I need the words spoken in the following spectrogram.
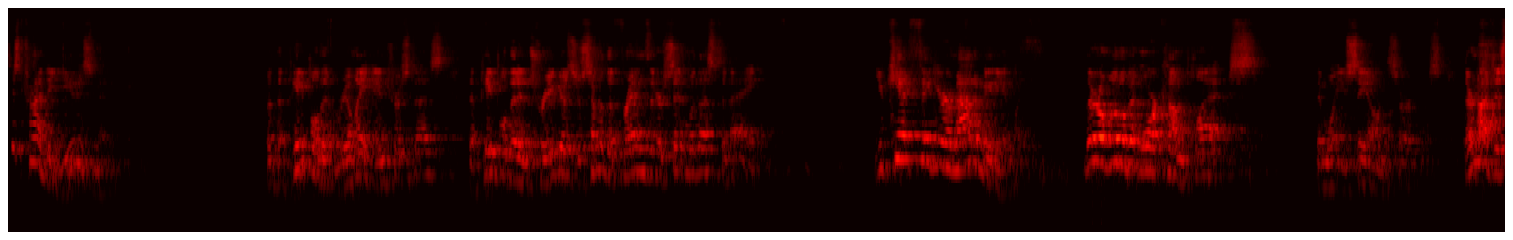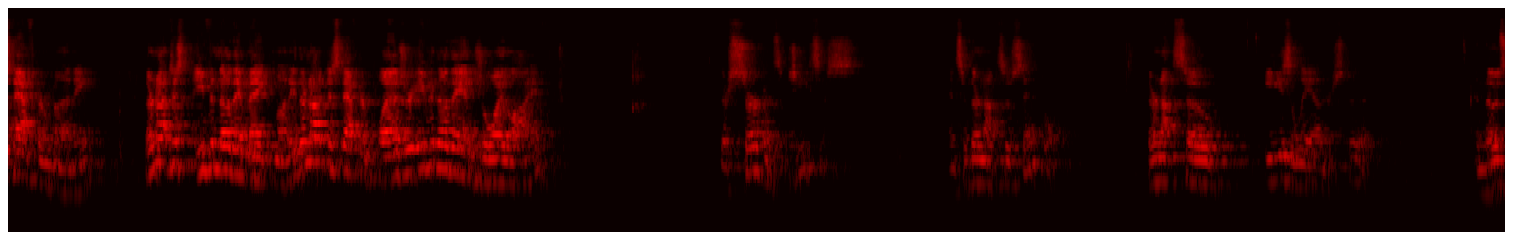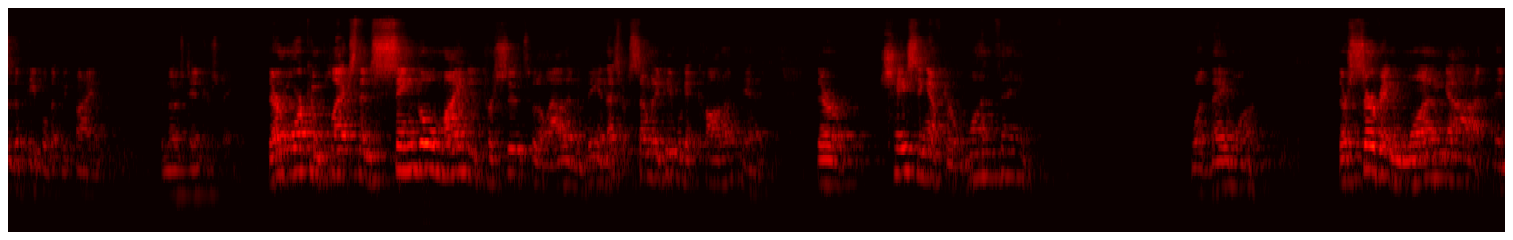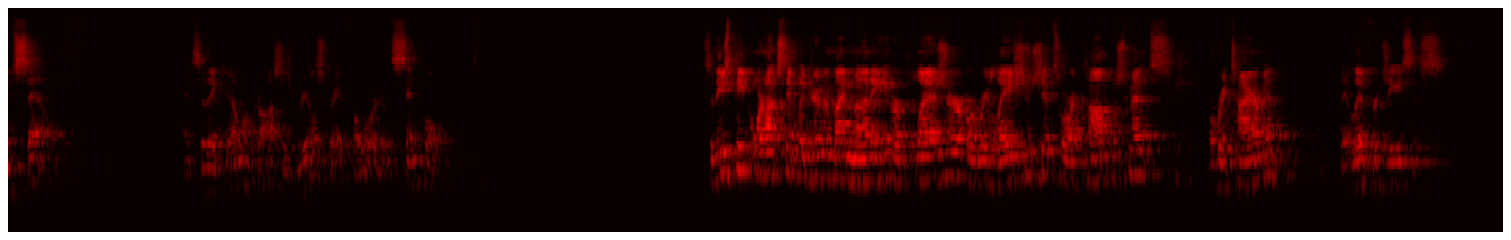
Just trying to use me. But the people that really interest us, the people that intrigue us, are some of the friends that are sitting with us today. You can't figure them out immediately. They're a little bit more complex than what you see on the surface. They're not just after money. They're not just, even though they make money, they're not just after pleasure, even though they enjoy life. They're servants of Jesus. And so they're not so simple. They're not so easily understood. And those are the people that we find the most interesting. They're more complex than single minded pursuits would allow them to be. And that's what so many people get caught up in. They're chasing after one thing what they want. They're serving one God themselves. And so they come across as real straightforward and simple. So these people are not simply driven by money or pleasure or relationships or accomplishments or retirement. They live for Jesus.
